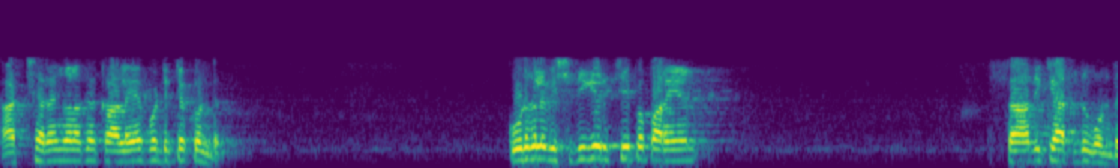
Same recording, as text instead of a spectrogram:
അക്ഷരങ്ങളൊക്കെ കളയപ്പെട്ടിട്ടൊക്കെ ഉണ്ട് കൂടുതൽ വിശദീകരിച്ച് ഇപ്പൊ പറയാൻ സാധിക്കാത്തത് കൊണ്ട്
